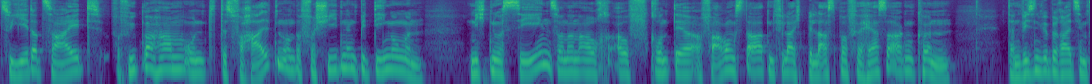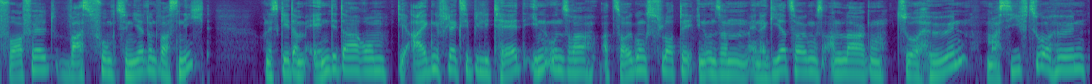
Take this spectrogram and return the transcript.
zu jeder Zeit verfügbar haben und das Verhalten unter verschiedenen Bedingungen nicht nur sehen, sondern auch aufgrund der Erfahrungsdaten vielleicht belastbar vorhersagen können, dann wissen wir bereits im Vorfeld, was funktioniert und was nicht und es geht am Ende darum, die eigene Flexibilität in unserer Erzeugungsflotte, in unseren Energieerzeugungsanlagen zu erhöhen, massiv zu erhöhen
